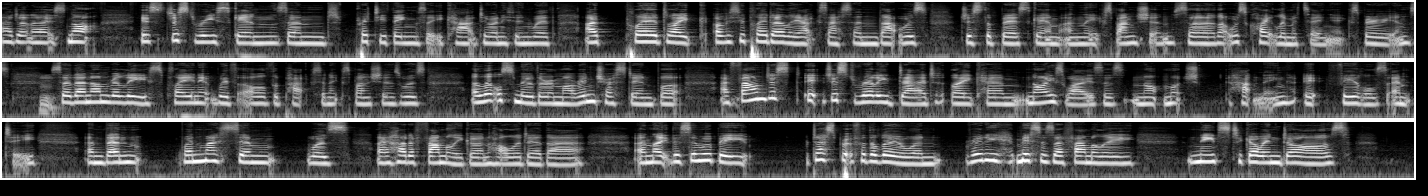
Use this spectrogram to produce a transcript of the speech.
I don't know, it's not it's just reskins and pretty things that you can't do anything with. I played like obviously played early access and that was just the base game and the expansion. So that was quite limiting experience. So then on release playing it with all the packs and expansions was a little smoother and more interesting, but I found just it just really dead. Like um, noise wise, there's not much happening. It feels empty. And then when my sim was, I had a family go on holiday there, and like the sim would be desperate for the loo and really misses her family, needs to go indoors,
